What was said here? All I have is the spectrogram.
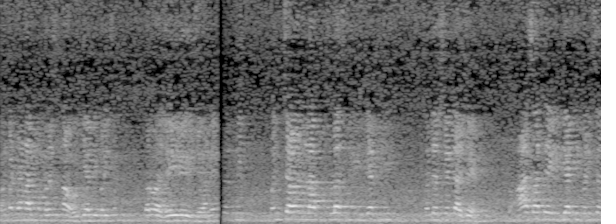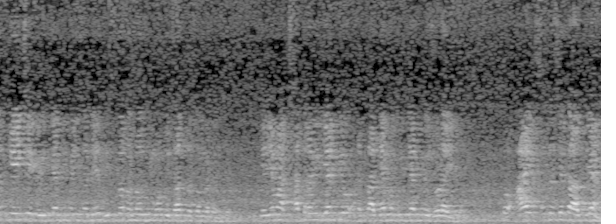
સંગઠનાત્મક રચના વિદ્યાર્થી પરિષદ કરવા જઈ રહ્યું છે. અને પંચાવન લાખ પ્લસ વિદ્યાર્થી સદસ્યતા છે. આ સાથે વિદ્યાર્થી પરિષદ કહે છે કે વિદ્યાર્થી પરિષદ એ વિશ્વનું સૌથી મોટું છાત્ર સંગઠન છે, કે જેમાં છાત્ર વિદ્યાર્થીઓ અને પ્રાધ્યાપક વિદ્યાર્થીઓ જોડાય છે. તો આ એક સદસ્યતા અભિયાન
